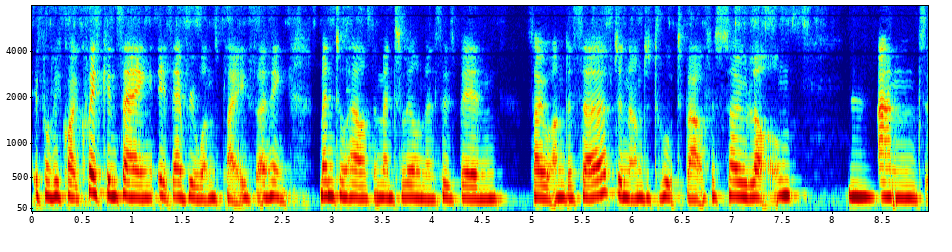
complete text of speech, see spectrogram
it's probably quite quick in saying it's everyone's place. I think mental health and mental illness has been so underserved and under talked about for so long Mm. And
